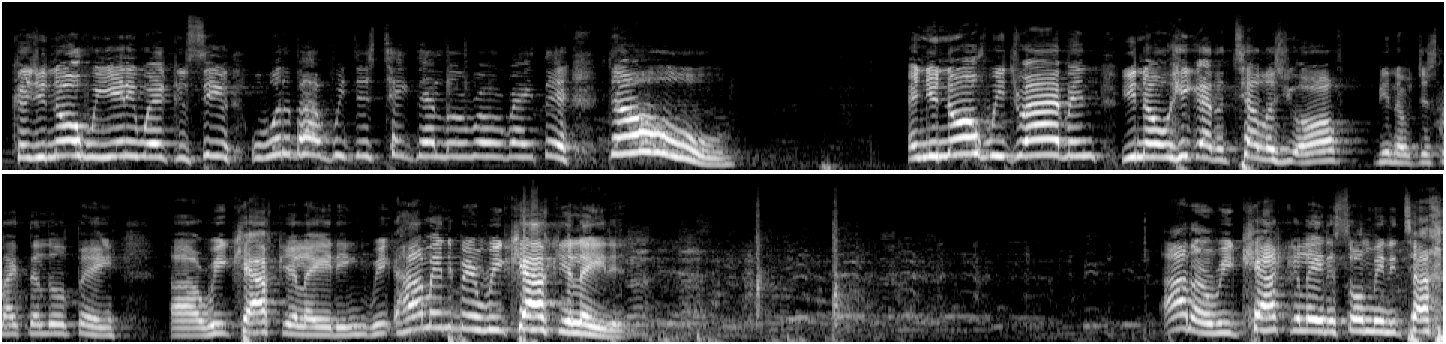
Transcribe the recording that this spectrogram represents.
Because you know if we anywhere can see, well, what about if we just take that little road right there? No. And you know if we driving, you know, he got to tell us you off, you know, just like that little thing, uh, recalculating. Re- how many been recalculated? I done recalculated so many times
